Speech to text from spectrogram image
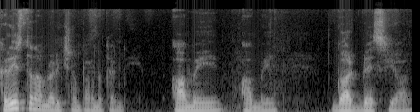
క్రీస్తు నామలు అడిగిన పరమ తండ్రి. Amen amen. God bless you all.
